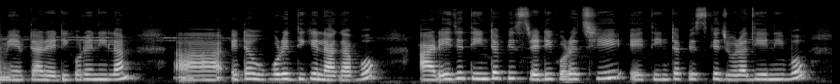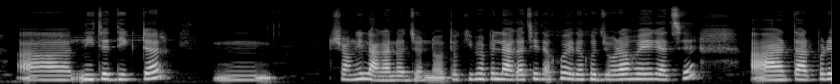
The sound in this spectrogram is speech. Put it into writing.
আমি এটা রেডি করে নিলাম। এটা উপরের দিকে লাগাবো। আর এই যে তিনটা পিস রেডি করেছি, এই তিনটা পিসকে জোড়া দিয়ে নিব নিচের দিকটার সঙ্গে লাগানোর জন্য। তো কীভাবে লাগাচ্ছি দেখো, এ দেখো জোড়া হয়ে গেছে। আর তারপরে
